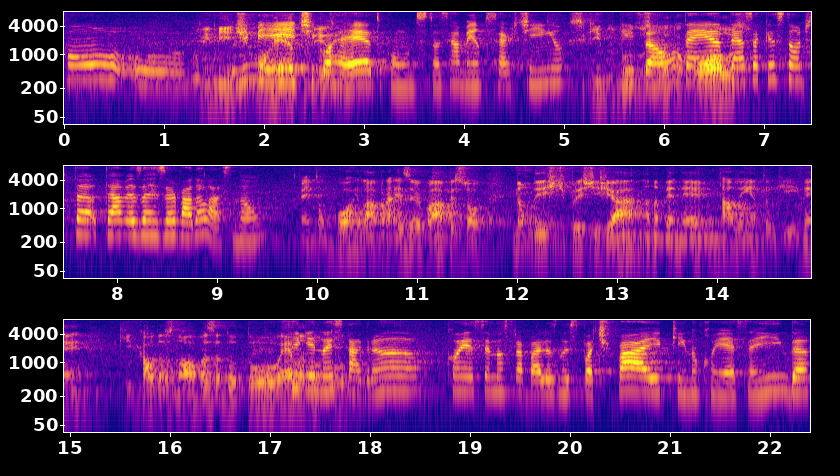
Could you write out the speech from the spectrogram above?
com o, O limite o correto limite mesmo. correto, com o distanciamento certinho. Seguindo todos Então os tem, protocolos. tem essa questão de ter, ter a mesa reservada lá, senão É, então corre lá para reservar, pessoal. Não deixe de prestigiar Ana Benelli, um talento aqui, né? Que Caldas Novas adotou. Seguir no adotou. Instagram, conhecer meus trabalhos no Spotify, quem não conhece ainda.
